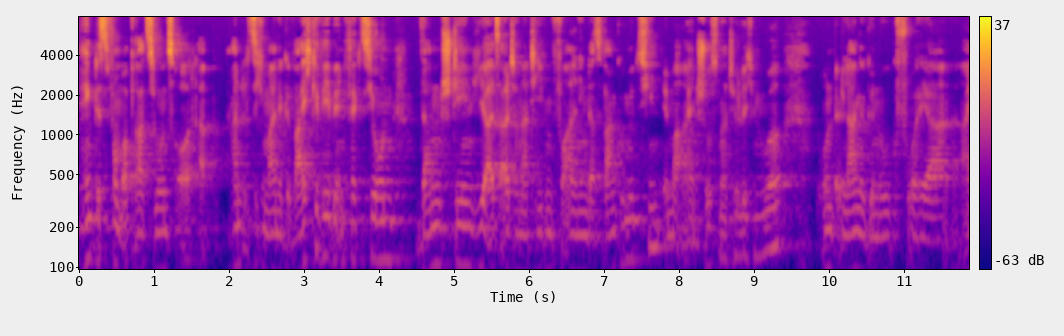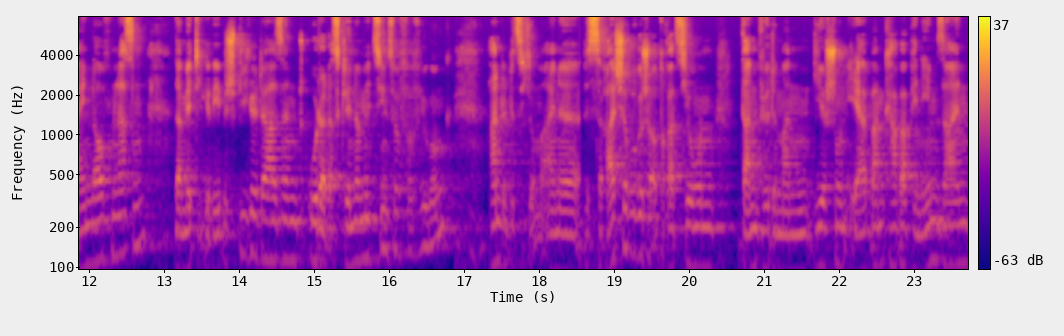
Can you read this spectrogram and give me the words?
hängt es vom Operationsort ab. Handelt es sich um eine Weichgewebeinfektion, dann stehen hier als Alternativen vor allen Dingen das Vancomycin, immer ein Schuss natürlich nur und lange genug vorher einlaufen lassen, damit die Gewebespiegel da sind oder das Clindamycin zur Verfügung. Handelt es sich um eine viszeralchirurgische Operation, dann würde man hier schon eher beim Carbapenem sein,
